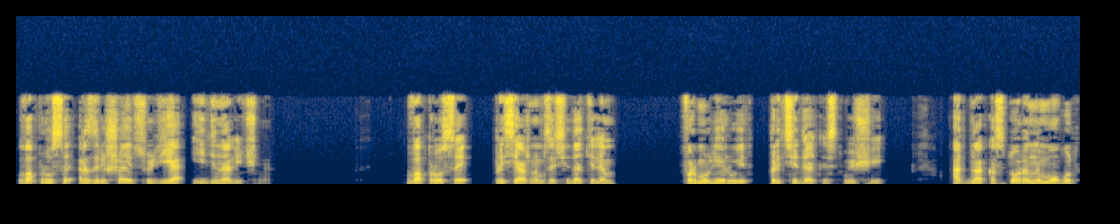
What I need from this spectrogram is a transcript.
вопросы разрешает судья единолично. Вопросы присяжным заседателям формулирует председательствующий, однако стороны могут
